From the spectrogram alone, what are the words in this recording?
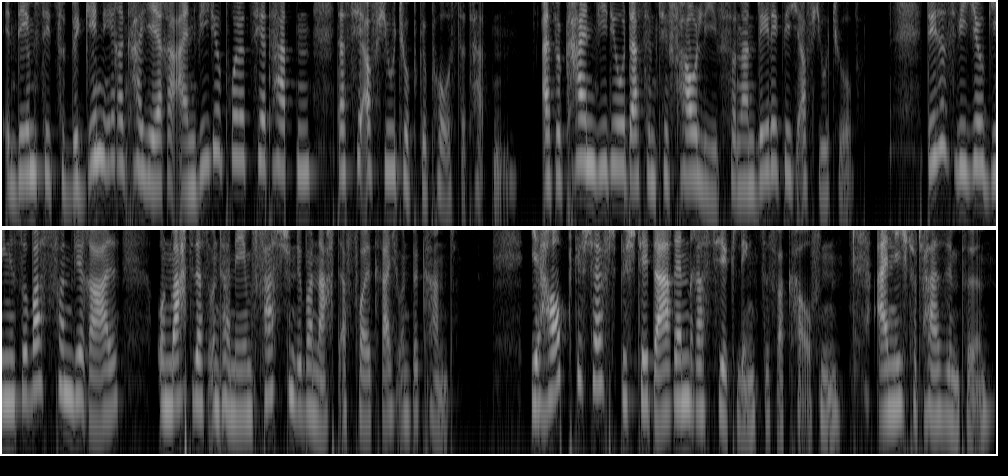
indem sie zu Beginn ihrer Karriere ein Video produziert hatten, das sie auf YouTube gepostet hatten. Also kein Video, das im TV lief, sondern lediglich auf YouTube. Dieses Video ging sowas von viral und machte das Unternehmen fast schon über Nacht erfolgreich und bekannt. Ihr Hauptgeschäft besteht darin, Rasierklingen zu verkaufen. Eigentlich total simpel.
